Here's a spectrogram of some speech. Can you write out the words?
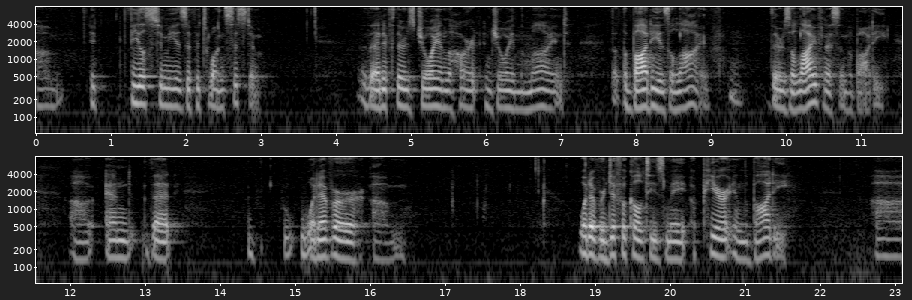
Um, it feels to me as if it's one system. That if there's joy in the heart and joy in the mind, that the body is alive. Mm. There's aliveness in the body, uh, and that whatever um, whatever difficulties may appear in the body, uh,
